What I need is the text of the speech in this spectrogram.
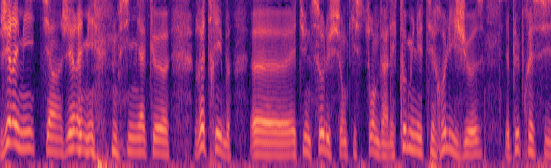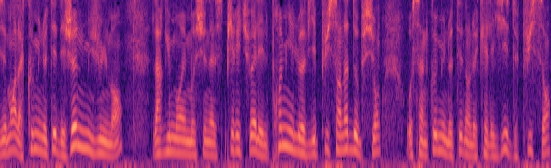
Jérémy, tiens, Jérémy nous signale que Retrib euh, est une solution qui se tourne vers les communautés religieuses, et plus précisément la communauté des jeunes musulmans. L'argument émotionnel spirituel est le premier levier puissant d'adoption au sein de communautés dans lesquelles existent de puissants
